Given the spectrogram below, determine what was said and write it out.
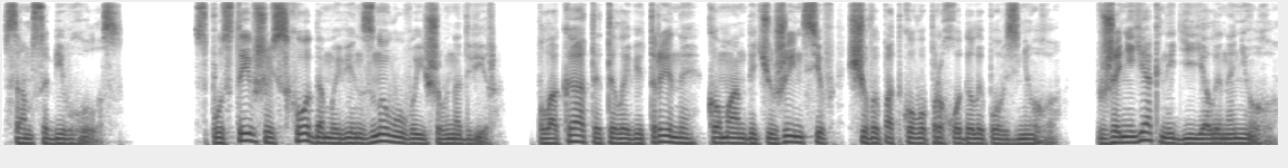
сам собі вголос. Спустившись сходами, він знову вийшов на двір. Плакати, телевітрини, команди чужинців, що випадково проходили повз нього, вже ніяк не діяли на нього.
